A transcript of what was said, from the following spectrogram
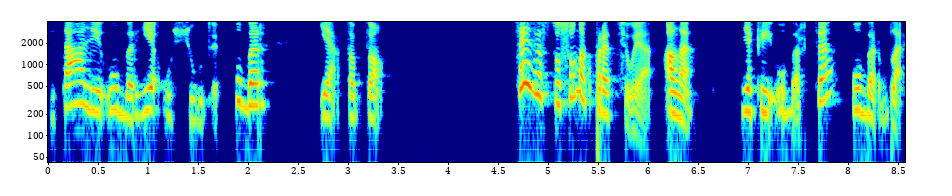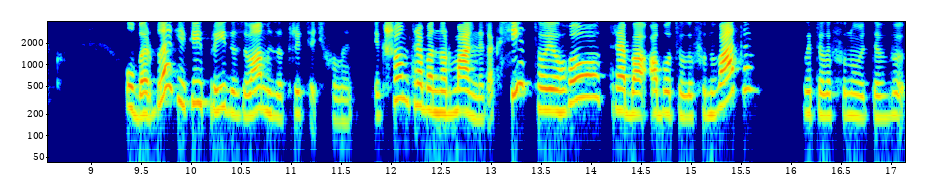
Італії, Uber є усюди. Uber є. Тобто цей застосунок працює, але який Uber? Це Uber Black. Uber Black, який приїде за вами за 30 хвилин. Якщо вам треба нормальне таксі, то його треба або телефонувати. Ви телефонуєте в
